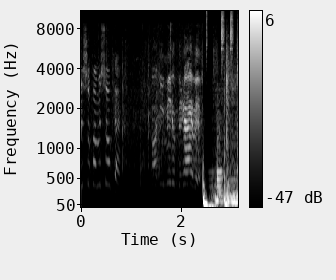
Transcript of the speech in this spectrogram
mijn, van, mijn sokken. Sta hier midden op de rijweg.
